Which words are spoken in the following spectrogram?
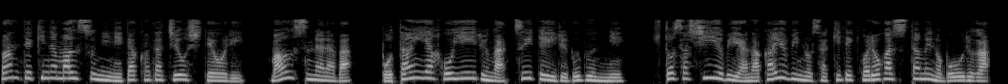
般的なマウスに似た形をしており、マウスならば、ボタンやホイールがついている部分に、人差し指や中指の先で転がすためのボールが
